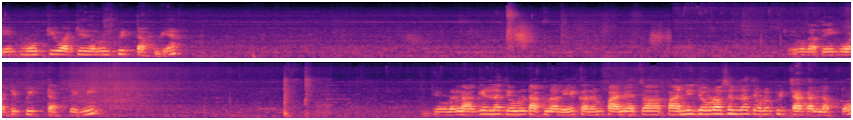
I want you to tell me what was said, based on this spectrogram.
एक मोठी वाटी धरून पीठ टाकूया. हे बघा आता एक वाटी पीठ टाकते मी. जेवढं लागेल ना तेवढं टाकणार आहे कारण पाण्याचा पाणी जेवढं असेल ना तेवढं पीठ टाकायला लागतो.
